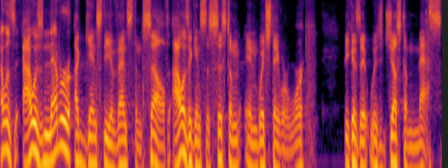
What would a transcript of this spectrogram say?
I was I was never against the events themselves. I was against the system in which they were working because it was just a mess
